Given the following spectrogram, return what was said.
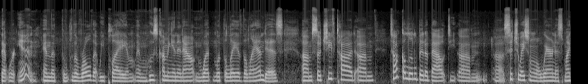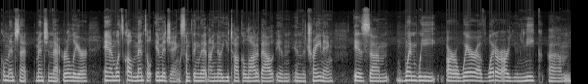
that we're in and the, the, the role that we play and, and, who's coming in and out and what, what the lay of the land is. Um, so, Chief Todd, um, talk a little bit about um, uh, situational awareness. Michael mentioned that, mentioned that earlier, and what's called mental imaging, something that I know you talk a lot about in, in the training is um, when we are aware of what are our unique um,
